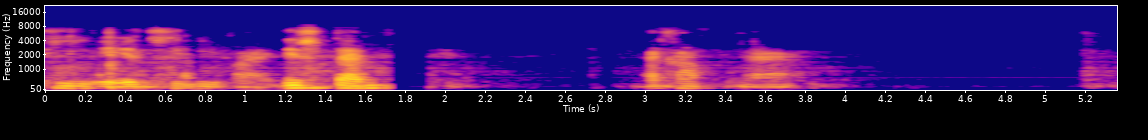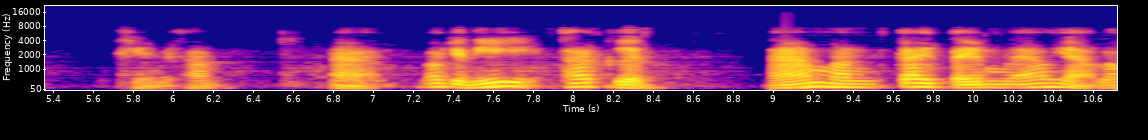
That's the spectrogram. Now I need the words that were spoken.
TANC ไป distance นะครับนะโอเคไหมครับอ่านอกจากนี้ถ้าเกิด น้ำมันใกล้เต็มแล้วเนี่ย เรา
